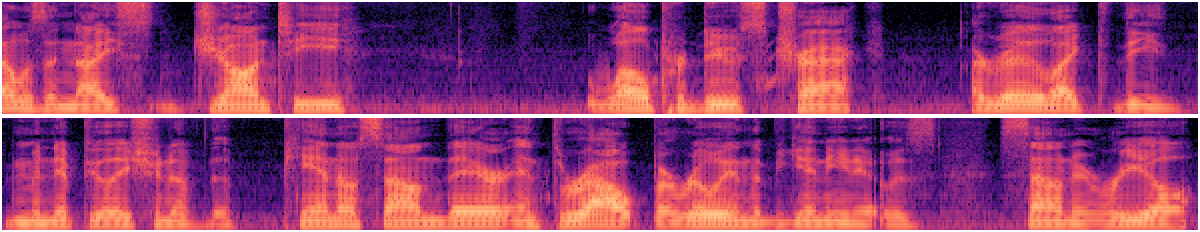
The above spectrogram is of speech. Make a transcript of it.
That was a nice, jaunty, well produced track. I really liked the manipulation of the piano sound there and throughout, but really in the beginning it was sounding real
